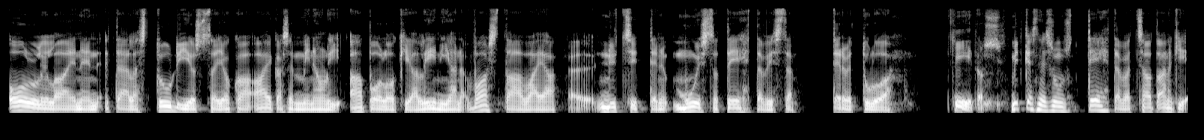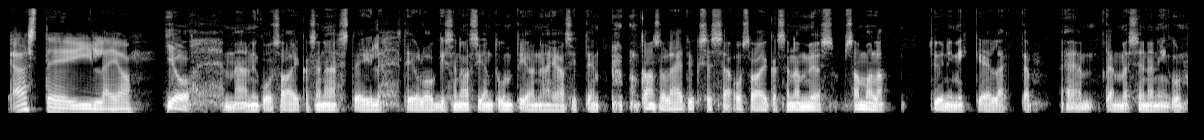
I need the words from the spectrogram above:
Ollilainen täällä studiossa, joka aikaisemmin oli Apologia-linjan vastaava ja nyt sitten muissa tehtävissä. Tervetuloa. Kiitos. Mitkä ne sun tehtävät? Sä oot ainakin STIllä ja... Joo, mä oon niin osa-aikaisena STIllä teologisen asiantuntijana ja sitten kansanlähetyksessä osa-aikaisena myös samalla työnimikkeellä, että tämmöisenä niin kuin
